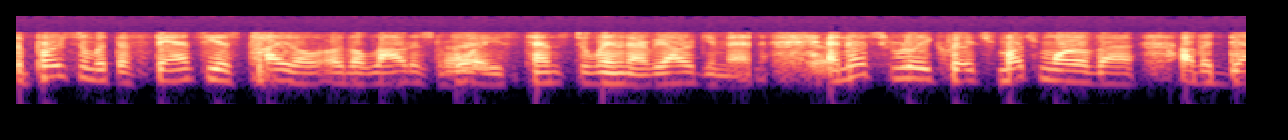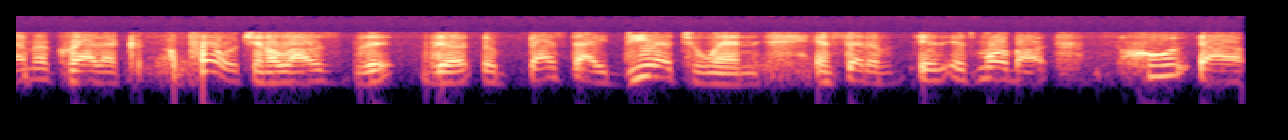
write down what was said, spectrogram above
the person with the fanciest title or the loudest right. voice tends to win in every argument. And this really creates much more of a of a democratic approach and allows the the, the best idea to win instead of it's more about who uh,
